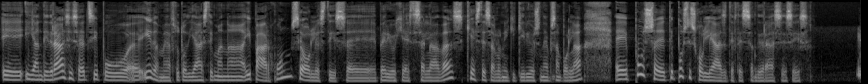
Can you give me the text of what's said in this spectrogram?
Ε, οι αντιδράσεις έτσι που ε, είδαμε αυτό το διάστημα να υπάρχουν σε όλες τις ε, περιοχές της Ελλάδας και στη Θεσσαλονίκη κυρίως συνέβησαν πολλά. Ε, πώς, ε, πώς τις σχολιάζετε αυτές τις αντιδράσεις εσείς; Η,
